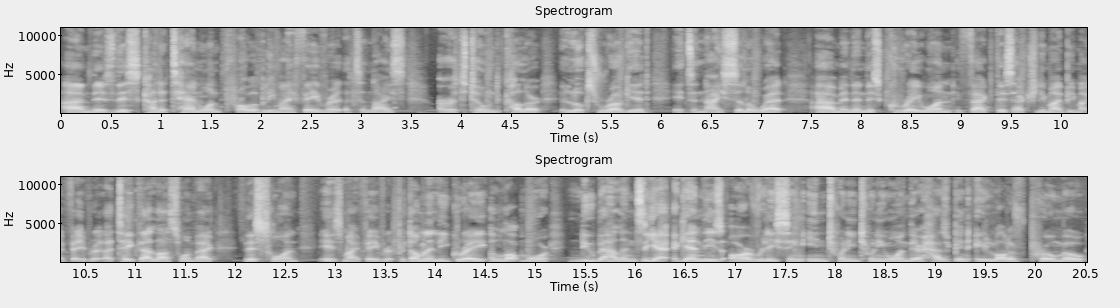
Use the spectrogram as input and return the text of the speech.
Um, there's this kind of tan one, probably my favorite. That's a nice earth toned color. It looks rugged. It's a nice silhouette. Um, and then this gray one, in fact, this actually might be my favorite. I take that last one back. This one is my favorite. Predominantly gray, a lot more New Balance. So yeah, again, these are releasing in 2021. There has been a lot of promo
